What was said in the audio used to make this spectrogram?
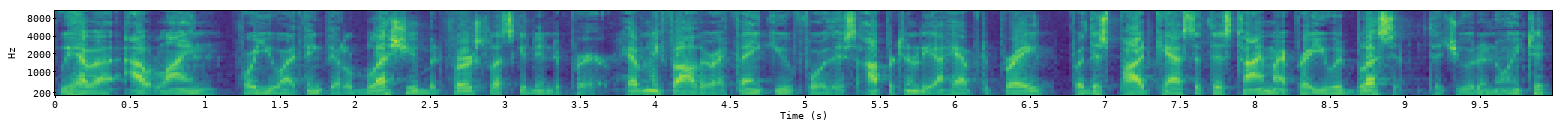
we have an outline for you, I think that'll bless you. But first, let's get into prayer. Heavenly Father, I thank you for this opportunity I have to pray for this podcast at this time. I pray you would bless it, that you would anoint it.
